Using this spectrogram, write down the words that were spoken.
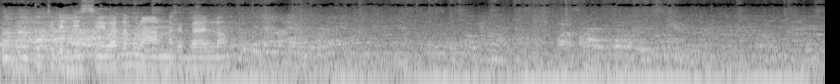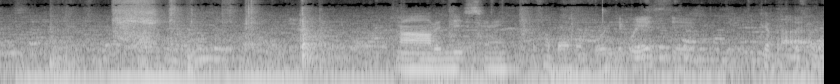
Sono tutti bellissimi, guarda Mulan che bella. No, bellissimi. Vabbè, anche questi. Che bello.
